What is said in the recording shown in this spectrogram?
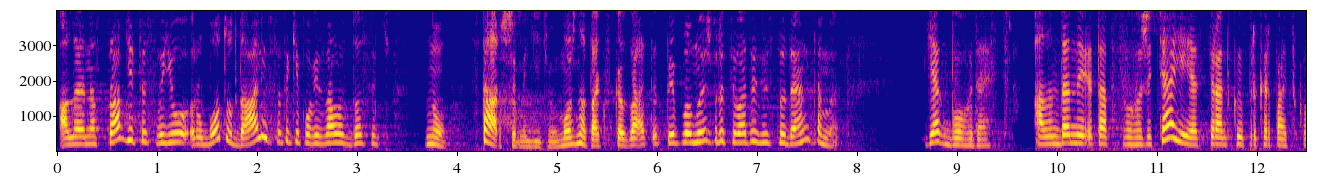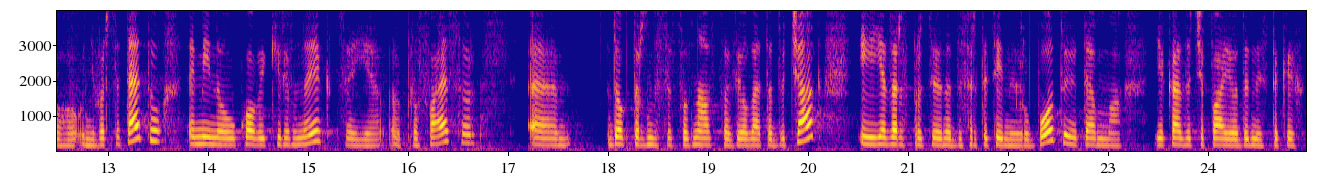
Але насправді ти свою роботу далі все-таки пов'язала з досить ну, старшими дітьми, можна так сказати. Ти плануєш працювати зі студентами? Як Бог дасть. Але на даний етап свого життя я є аспіранткою Прикарпатського університету, мій науковий керівник, це є е, професор, е, доктор з мистецтвознавства Віолета Дучак. І я зараз працюю над дисертаційною роботою, тема, яка зачіпає один із таких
